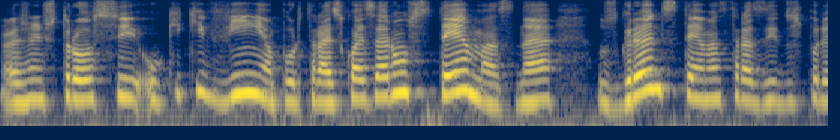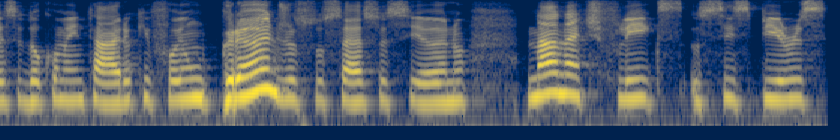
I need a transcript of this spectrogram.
A gente trouxe o que, que vinha por trás, quais eram os temas, né? Os grandes temas trazidos por esse documentário, que foi um grande sucesso esse ano na Netflix, o Seaspiracy,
